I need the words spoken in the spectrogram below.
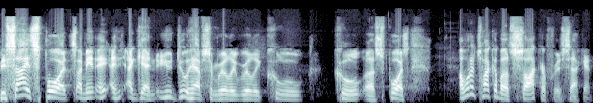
besides sports, I mean, a- a- again, you do have some really, really cool, cool uh, sports. I want to talk about soccer for a second.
